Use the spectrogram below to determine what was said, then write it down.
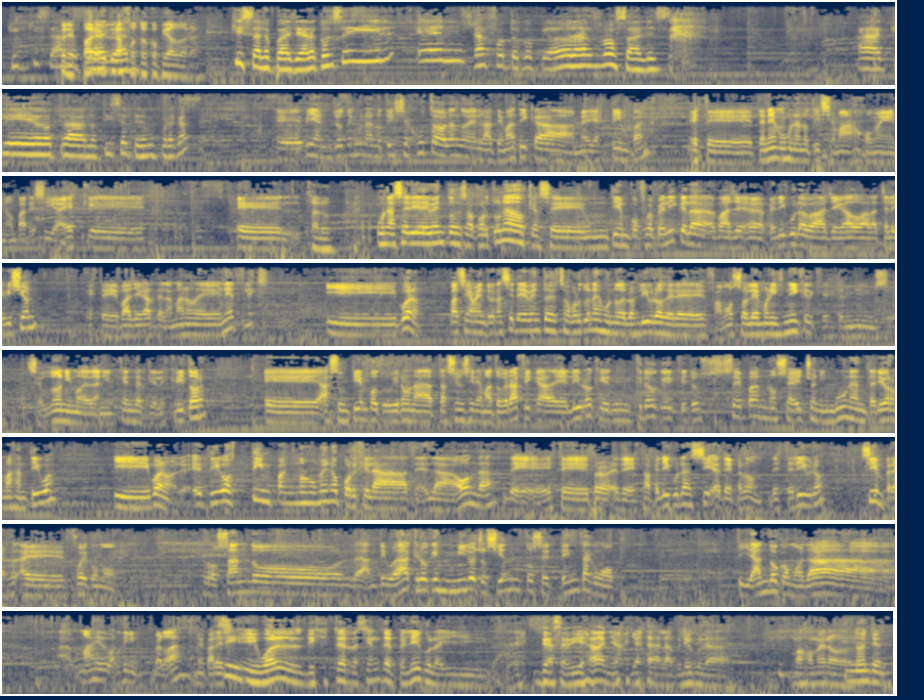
Que quizás Preparen la fotocopiadora. quizás lo pueda llegar a conseguir en las fotocopiadoras Rosales. ¿A qué otra noticia tenemos por acá? Eh, bien, yo tengo una noticia justo hablando en la temática media steampunk. Este, tenemos una noticia más o menos parecida. Es que el- Salud. una serie de eventos desafortunados que hace un tiempo fue película, va, eh, película va llegado a la televisión. Este, va a llegar de la mano de Netflix. Y bueno, básicamente una serie de eventos desafortunados es uno de los libros del eh, famoso Lemony Snicket, que es el seudónimo de Daniel Hendel, que es el escritor. Eh, hace un tiempo tuvieron una adaptación cinematográfica del libro que creo que, que yo sepa no se ha hecho ninguna anterior más antigua. Y bueno, eh, digo steampunk más o menos porque la, la onda de este de esta película, eh, de, perdón, de este libro, siempre fue como rozando la antigüedad, creo que es 1870 como tirando como ya más Eduardín, ¿verdad? Me parece. Igual dijiste reciente película y de hace 10 años ya la película más o menos. No entiendo.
